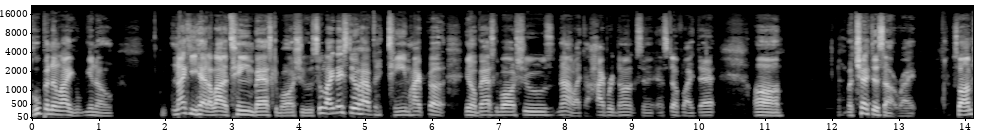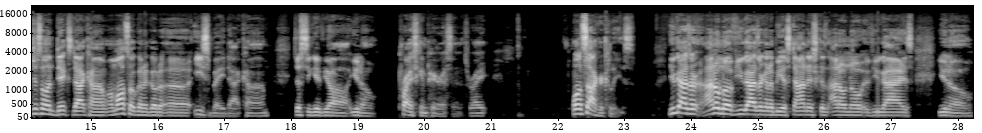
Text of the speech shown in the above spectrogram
hooping in like you know. Nike had a lot of team basketball shoes too. Like they still have team hyper, uh, you know, basketball shoes now, like the hyper dunks and, and stuff like that. Um, but check this out, right? So I'm just on Dicks.com. I'm also going to go to uh, Eastbay.com just to give y'all, you know, price comparisons, right? On soccer cleats. You guys are, I don't know if you guys are going to be astonished because I don't know if you guys, you know,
